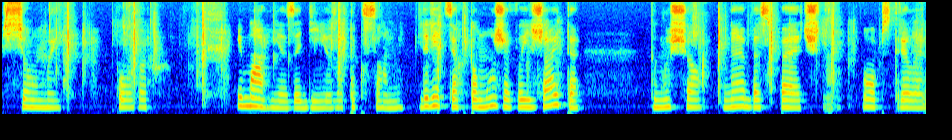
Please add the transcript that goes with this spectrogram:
сьомий поверх. І магія задіяна так само. Дивіться, хто може, виїжджайте, тому що небезпечно. Обстріли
